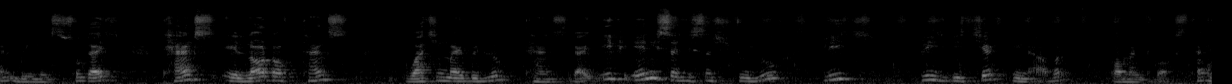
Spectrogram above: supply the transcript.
and buildings. So guys thanks a lot of thanks watching my video. Thanks guys. If any suggestions to you please please be checked in our comment box. Thanks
